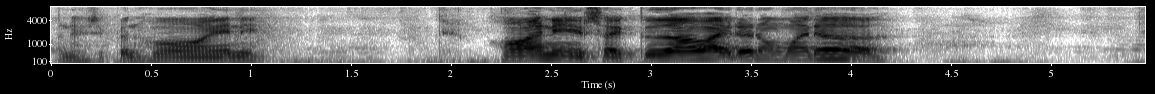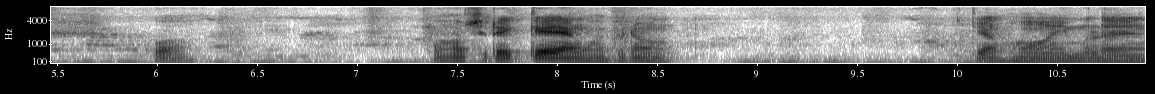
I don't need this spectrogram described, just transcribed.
อันนี้สิเป็นหอยนี่หอยนี่ใส่เกลือไว้เด้อน้องมวยเด้อเพราเพราะเขาสิได้แกงไว้พี่น้อง แกงหอยแมลง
